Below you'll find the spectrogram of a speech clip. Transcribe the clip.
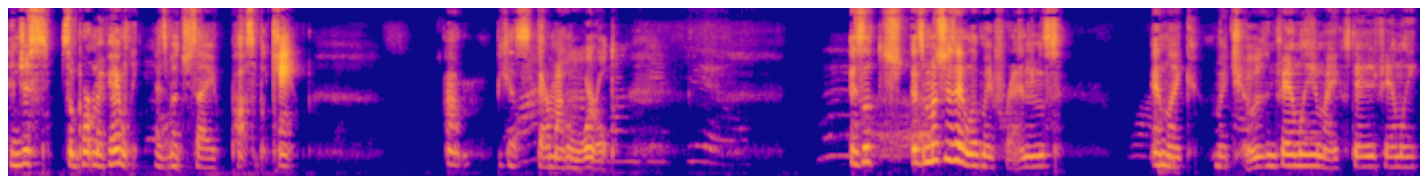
and just support my family as much as I possibly can. Um, because they're my whole world. as much, as much as I love my friends and like my chosen family and my extended family,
